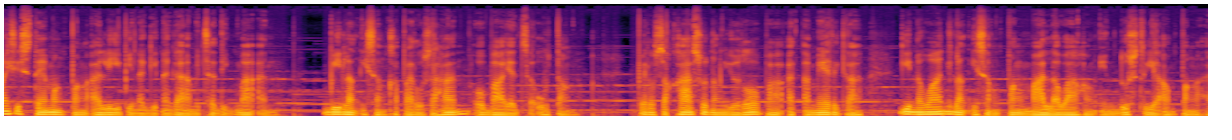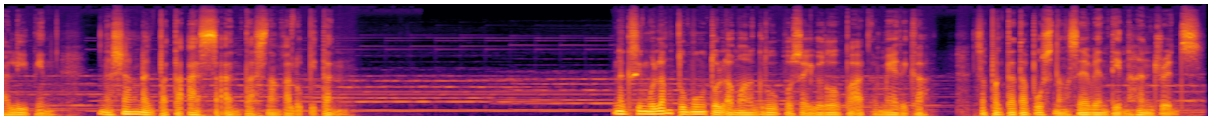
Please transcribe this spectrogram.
may sistemang pangaalipin na ginagamit sa digmaan bilang isang kaparusahan o bayad sa utang. Pero sa kaso ng Europa at Amerika, ginawa nilang isang pangmalawakang industriya ang pangaalipin na siyang nagpataas sa antas ng kalupitan. Nagsimulang tumutol ang mga grupo sa Europa at Amerika sa pagtatapos ng 1700s.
